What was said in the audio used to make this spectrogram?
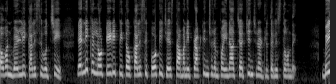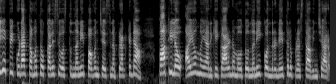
పవన్ వెళ్ళి కలిసి వచ్చి ఎన్నికల్లో టీడీపీతో కలిసి పోటీ చేస్తామని ప్రకటించడంపైన చర్చించినట్లు తెలుస్తోంది. బీజేపీ కూడా తమతో కలిసి వస్తుందని పవన్ చేసిన ప్రకటన పార్టీలో అయోమయానికి కారణమవుతోందని కొందరు నేతలు ప్రస్తావించారు.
